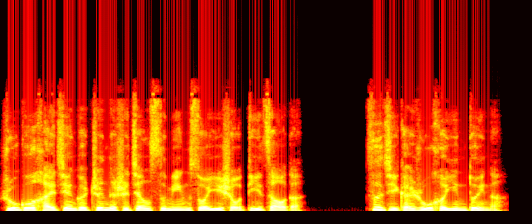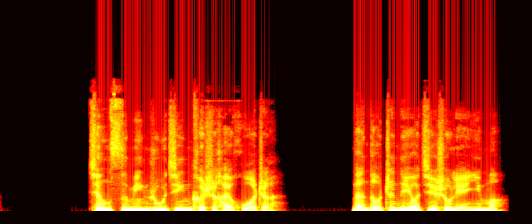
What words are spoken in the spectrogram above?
如果海剑阁真的是江思明所一手缔造的，自己该如何应对呢？江思明如今可是还活着，难道真的要接受联姻吗？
